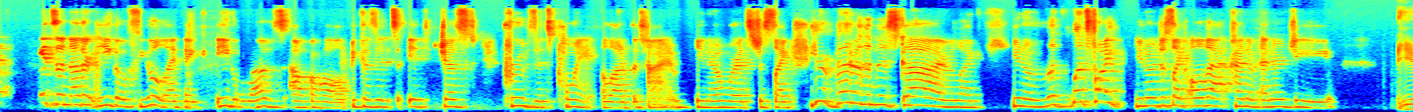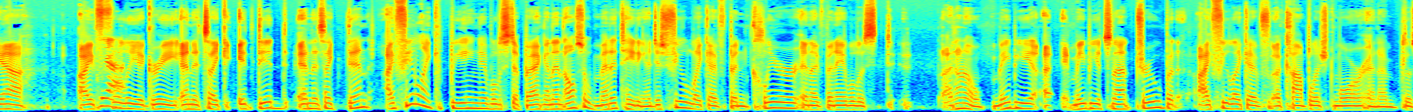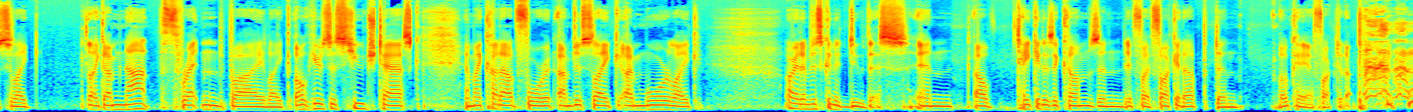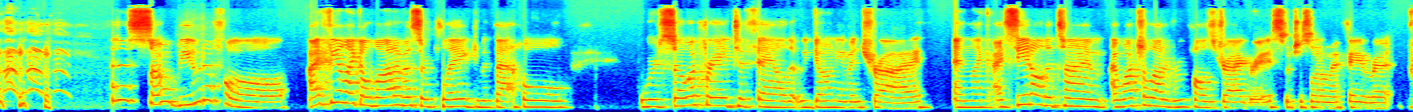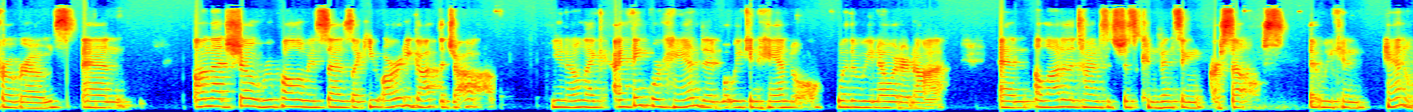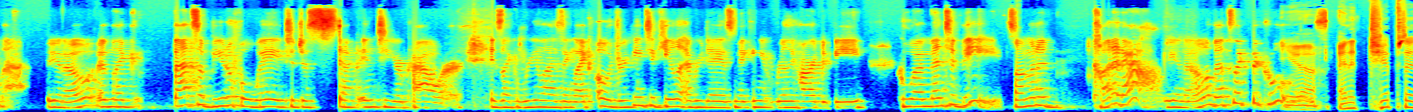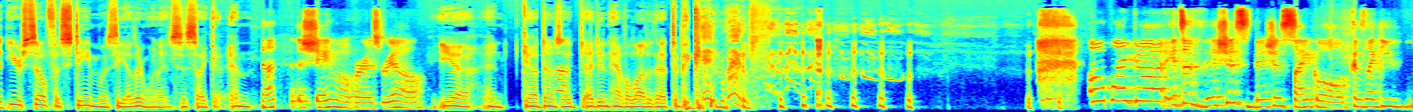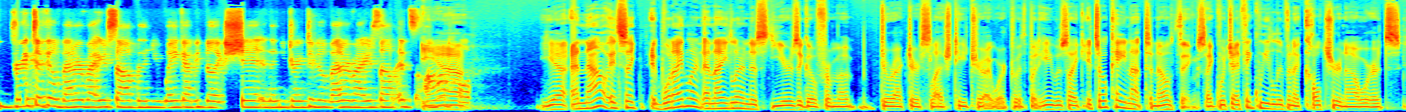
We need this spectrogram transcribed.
It's another ego fuel. I think ego loves alcohol because it's it just proves its point a lot of the time. You know, where it's just like you're better than this guy, or like you know, Let, let's fight. You know, just like all that kind of energy. Yeah, I Yeah. fully agree. And it's like, it did. And it's like, then I feel like being able to step back and then also meditating. I just feel like I've been clearer and I've been able to, st- I don't know, maybe, uh, maybe it's not true, but I feel like I've accomplished more and I'm just like, like I'm not threatened by like, oh, here's this huge task. Am I cut out for it? I'm just like, I'm more like, all right, I'm just going to do this and I'll take it as it comes. And if I fuck it up, then okay, I fucked it up. That is so beautiful. I feel like a lot of us are plagued with that whole we're so afraid to fail that we don't even try. And like I see it all the time. I watch a lot of RuPaul's Drag Race, which is one of my favorite programs. And on that show, RuPaul always says, like, you already got the job. You know, like I think we're handed what we can handle, whether we know it or not. And a lot of the times it's just convincing ourselves that we can handle that, you know? And like that's a beautiful way to just step into your power is like realizing like, oh, drinking tequila every day is making it really hard to be who I'm meant to be. So I'm gonna cut it out, you know? That's like the cool. Yeah, and it chips at your self esteem was the other one. It's just like, and The shame over is real. yeah, and God knows I, I didn't have a lot of that to begin with. Oh my god, it's a vicious, vicious cycle. Because like you drink to feel better about yourself, and then you wake up, you feel like shit, and then you drink to feel better about yourself. It's Yeah. awful. Yeah, and now it's like what I learned, and I learned this years ago from a director slash teacher I worked with. But he was like, "It's okay not to know things," like which I think we live in a culture now where it's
